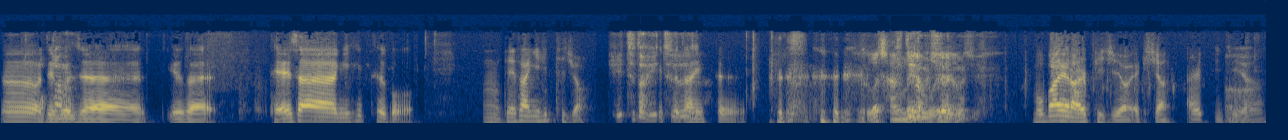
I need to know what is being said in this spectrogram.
어, 어디. 보자. 이거 대상이 히트고 음, 대상이 히트죠. 히트다 히트. 히트다 히트. 그거 장르가 뭐예요? 이거지. 모바일 RPG요, 액션. RPG요. 어.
